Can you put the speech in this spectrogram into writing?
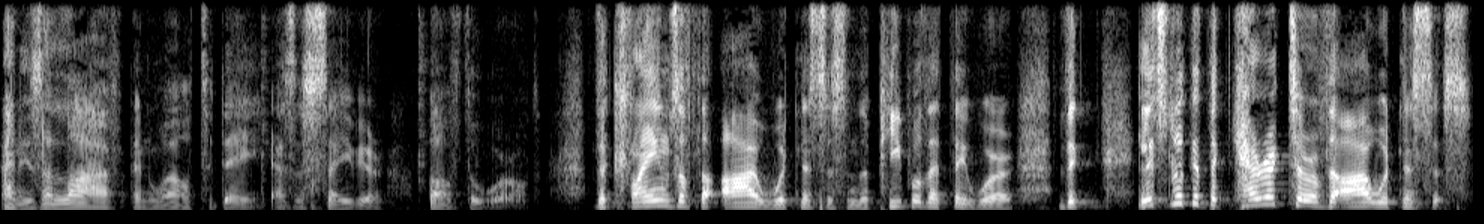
and is alive and well today as a Savior of the world. The claims of the eyewitnesses and the people that they were. The, let's look at the character of the eyewitnesses.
